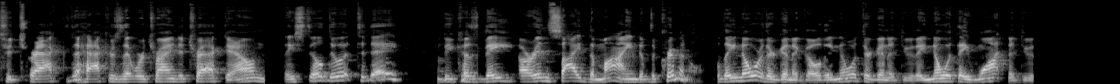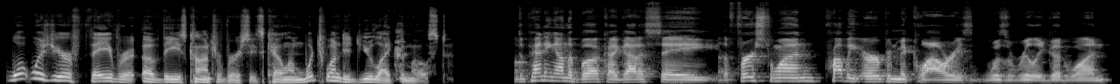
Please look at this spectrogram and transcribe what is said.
to track the hackers that we're trying to track down. They still do it today because they are inside the mind of the criminal. They know where they're going to go, they know what they're going to do, they know what they want to do. What was your favorite of these controversies, Kellen? Which one did you like the most? Depending on the book, I gotta say the first one, probably Urban McLaury's was a really good one.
